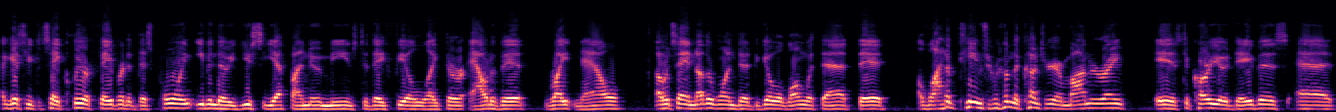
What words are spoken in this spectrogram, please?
I guess you could say clear favorite at this point, even though UCF by no means do they feel like they're out of it right now. I would say another one to, to go along with that that a lot of teams around the country are monitoring is Tacario Davis at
